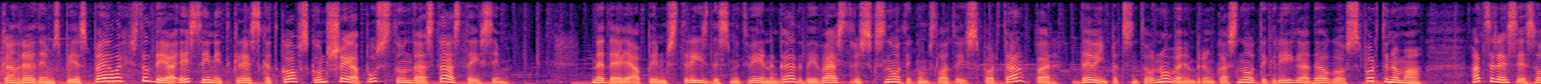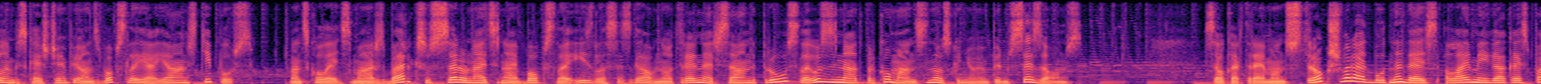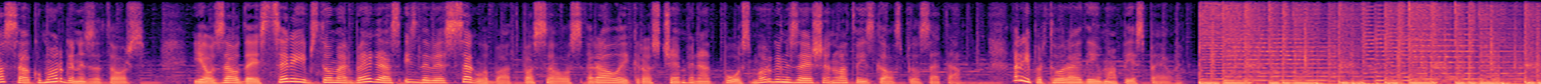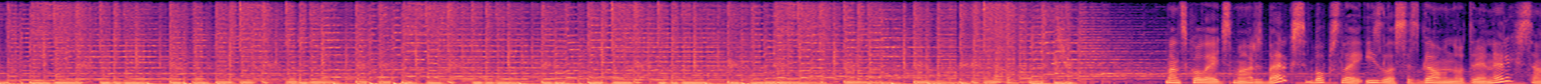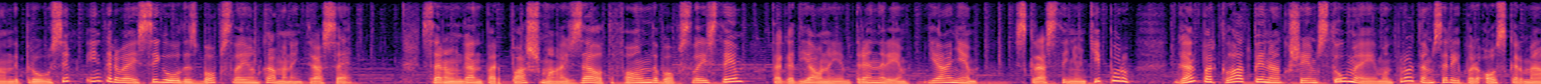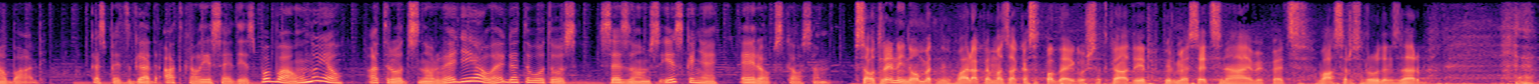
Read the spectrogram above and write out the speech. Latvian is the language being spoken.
Skan redzējums piespēle. Studijā es Inīti Kreskatkovs, un šajā pusstundā stāstīsim. Nedēļā pirms 31 gada bija vēsturisks notikums Latvijas sportā par 19. novembri, un kas notika Rīgā Daugos sportinamā, atcerēsies olimpiskais čempions Bobslijā Jānis Čipurs. Mans kolēģis Māris Bergs uz sarunu aicināja Bobslēja izlases galveno treneru Sandi Prūsu, lai uzzinātu par komandas noskaņojumu pirms sezonas. Savukārt Rēmons Strokšs varētu būt nedēļas laimīgākais pasākuma organizators. Jau zaudējis cerības, tomēr beigās izdevies saglabāt pasaules rallija krosa čempionāta posmu organizēšanu Latvijas galvaspilsētā. Arī par to raidījumā piespēli. Mans kolēģis Māris Bergs, bobsleja izlases galveno treneri Sandi Prūsi, intervēja Siguldas bobsleja un kamaneņa trasē. Saruna gan par pašmāju zelta fonda bobslīstiem, tagad jaunajiem treneriem Jāņiem, Skrastiņu un Ķipuru, gan par klāt pienākušiem stūmējiem un, protams, arī par Oskaru Melbādi, kas pēc gada atkal iesēdies Bobā un nu jau atrodas Norvēģijā, lai gatavotos sezonas ieskaņai Eiropas kausam savu treniņu nometni vairāk vai mazāk esat pabeiguši. Tad kādi ir pirmie secinājumi pēc vasaras un rudens darba?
